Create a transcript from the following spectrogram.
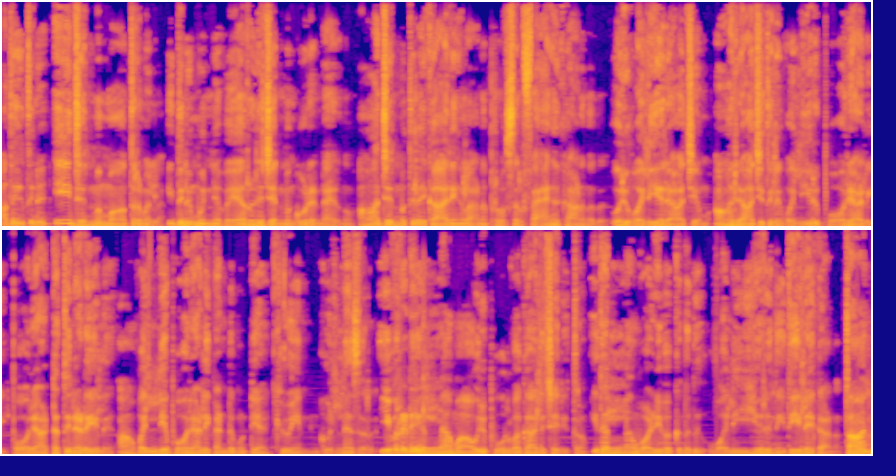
അദ്ദേഹത്തിന് ഈ ജന്മം മാത്രമല്ല ഇതിനു മുന്നേ വേറൊരു ജന്മം കൂടെ ഉണ്ടായിരുന്നു. ആ ജന്മത്തിലെ കാര്യങ്ങളാണ് പ്രൊഫസർ ഫാങ് കാണുന്നത്. ഒരു വലിയ രാജ്യം ആ രാജ്യത്തിലെ വലിയൊരു പോരാളി. പോരാട്ടത്തിനിടയിൽ ആ വലിയ പോരാളി കണ്ടുമുട്ടിയ ക്വീൻ ഗുൽനസർ. ഇവരുടെ എല്ലാം ആ ഒരു പൂർവകാല ചരിത്രം. ഇതെല്ലാം വഴിവെക്കുന്നത് വലിയൊരു നിധിയിലേക്കാണ്. താൻ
